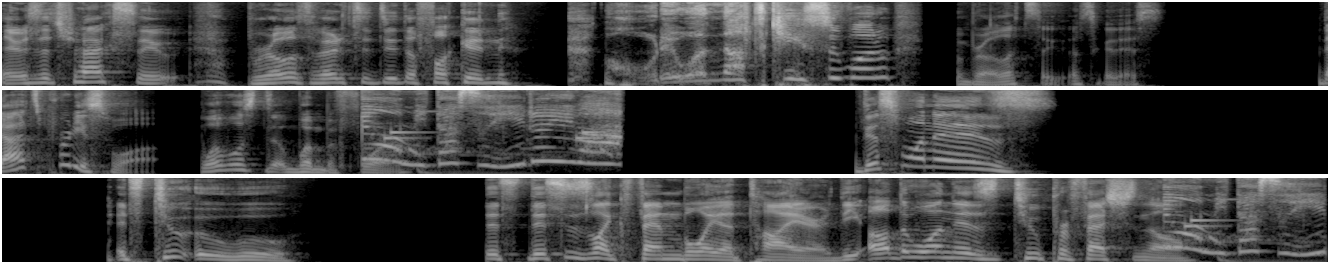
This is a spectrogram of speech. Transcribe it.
There's a tracksuit. Bro's ready to do the fucking Bro, let's let's look at this. That's pretty swap. What was the one before? This one is It's too uwu. This this is like femboy attire. The other one is too professional. 満たす衣類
